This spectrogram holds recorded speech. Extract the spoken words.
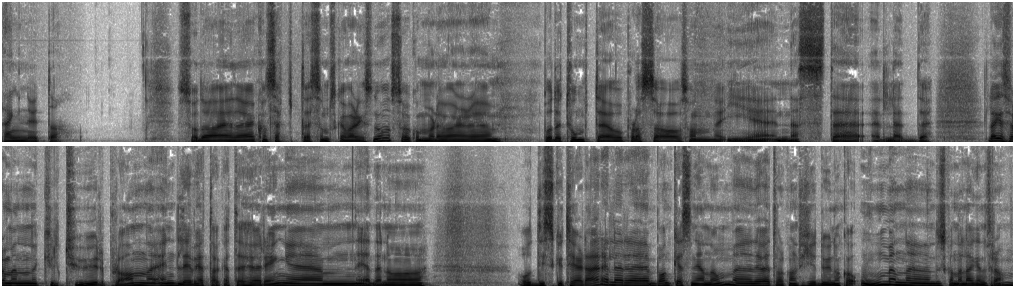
tegne ut. da. Så da er det konseptet som skal velges nå, så kommer det vel eh, både tomter og plasser og sånn i neste ledd. Legges frem en kulturplan, endelig vedtak etter høring. Eh, er det noe å diskutere der, eller bankes den gjennom? Det vet vel kanskje ikke du noe om, men du skal nå legge den fram?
